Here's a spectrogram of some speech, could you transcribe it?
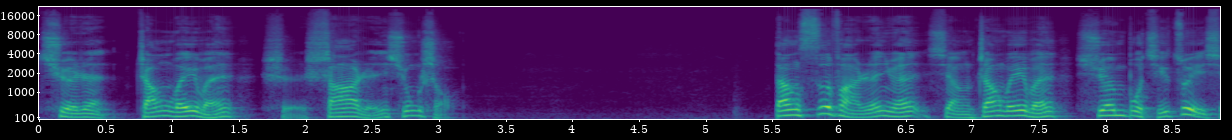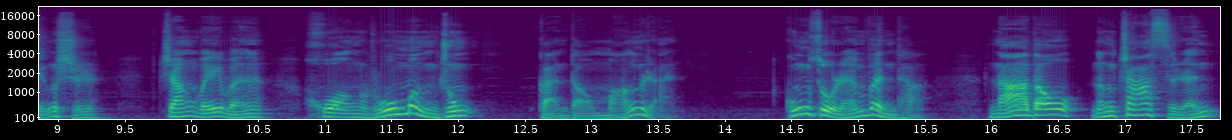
确认张维文是杀人凶手。当司法人员向张维文宣布其罪行时，张维文恍如梦中，感到茫然。公诉人问他：“拿刀能扎死人，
